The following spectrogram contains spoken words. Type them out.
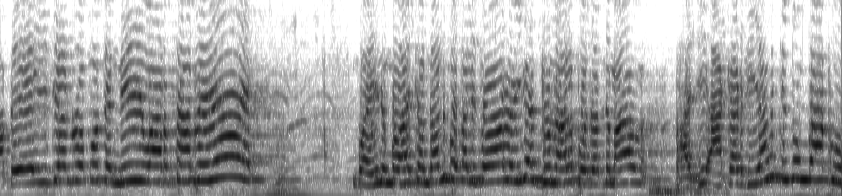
ಅಬೇ ಈ ಜನರು ಮತ್ತೆ ನೀವ್ ಆಡ್ತಾವೆ बहिनी बे चंदा नहीं चंदन बताली तो ये दुनाल पता भाजी आकर दिया मुझे तुम बापू.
